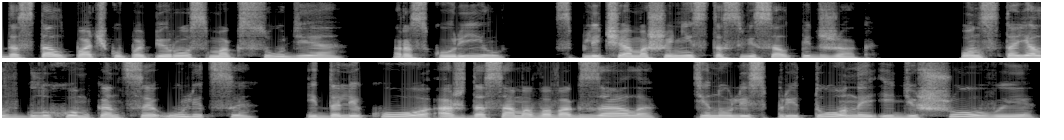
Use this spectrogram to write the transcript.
достал пачку папирос Максудия, раскурил, с плеча машиниста свисал пиджак. Он стоял в глухом конце улицы, и далеко, аж до самого вокзала, тянулись притоны и дешевые,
